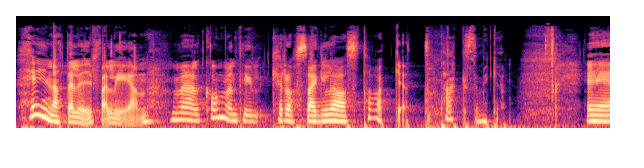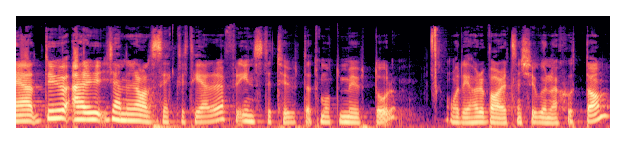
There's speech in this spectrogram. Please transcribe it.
Hej Nathalie Fahlén! Välkommen till Krossa glastaket. Tack så mycket. Eh, du är generalsekreterare för Institutet mot mutor och det har du varit sedan 2017.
